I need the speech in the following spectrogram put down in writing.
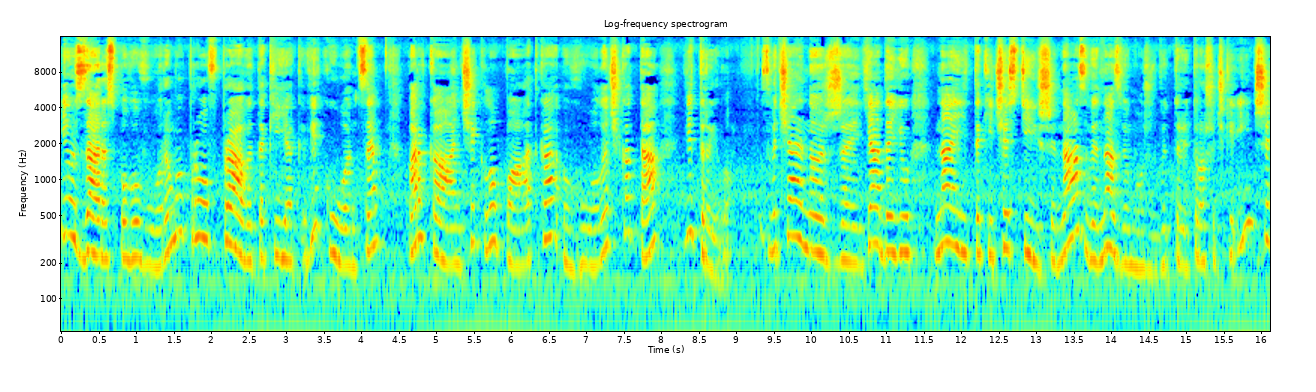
І ось зараз поговоримо про вправи, такі як віконце, парканчик, лопатка, голочка та вітрило. Звичайно ж, я даю найтакі частіші назви. Назви можуть бути трошечки інші,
